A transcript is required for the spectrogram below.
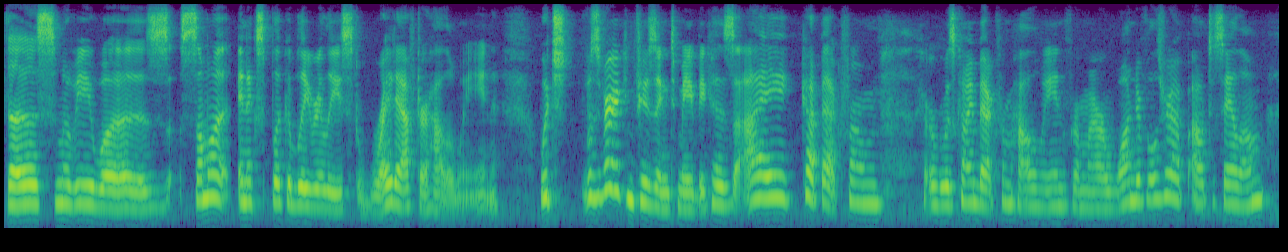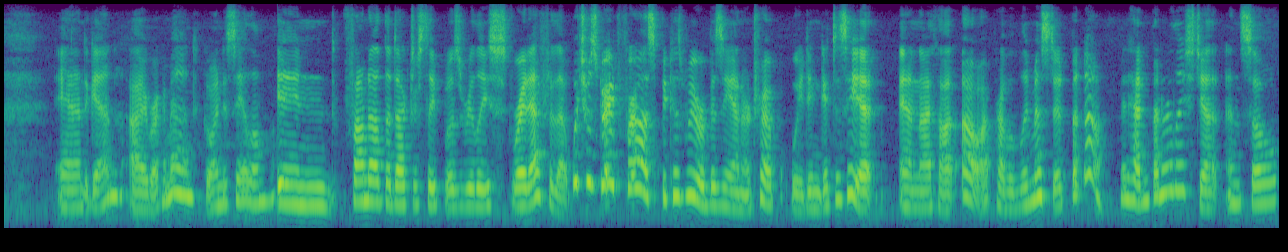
This movie was somewhat inexplicably released right after Halloween, which was very confusing to me because I got back from, or was coming back from Halloween from our wonderful trip out to Salem. And again, I recommend going to Salem. And found out that Doctor Sleep was released right after that, which was great for us because we were busy on our trip. We didn't get to see it. And I thought, oh, I probably missed it. But no, it hadn't been released yet. And so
